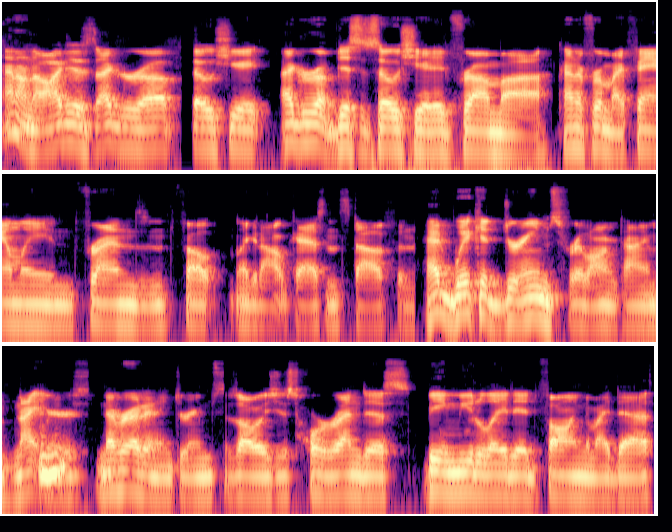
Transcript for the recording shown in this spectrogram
I don't know. I just I grew up associate. I grew up disassociated from uh, kind of from my family and friends, and felt like an outcast and stuff. And had wicked dreams for a long time, nightmares. Never had any dreams. It was always just horrendous, being mutilated, falling to my death.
